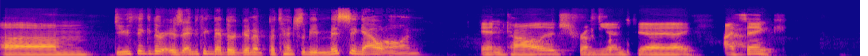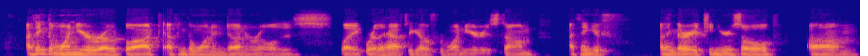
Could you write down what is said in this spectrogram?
Um, Do you think there is anything that they're going to potentially be missing out on in college from the NCAA. I think I think the one year roadblock, I think the one and done rule is like where they have to go for one year is dumb. I think if I think they're 18 years old, um,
